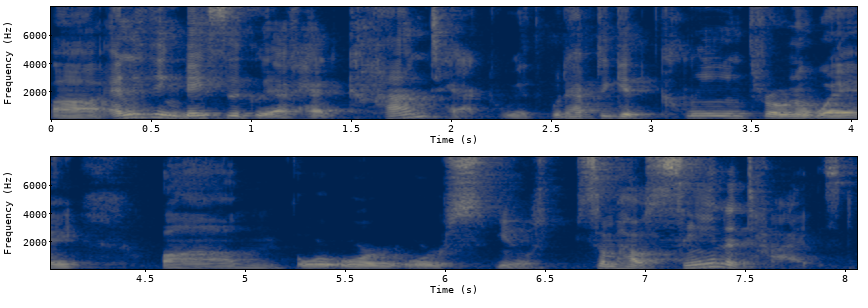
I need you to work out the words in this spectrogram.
Uh, anything basically I've had contact with would have to get clean, thrown away, um, or, or, or you know somehow sanitized.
